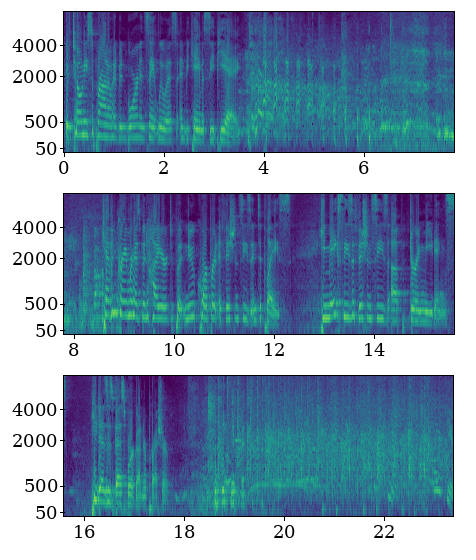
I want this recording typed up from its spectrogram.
if Tony Soprano had been born in St. Louis and became a CPA. Kevin Kramer has been hired to put new corporate efficiencies into place. He makes these efficiencies up during meetings. He does his best work under pressure. Thank you.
